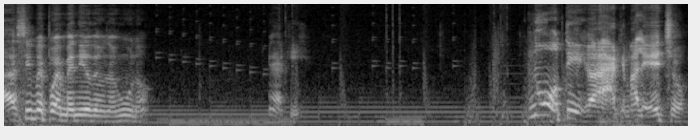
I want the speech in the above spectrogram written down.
así me pueden venir de uno en uno. Ven aquí. ¡No, tío! ¡Ah, qué mal he hecho!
